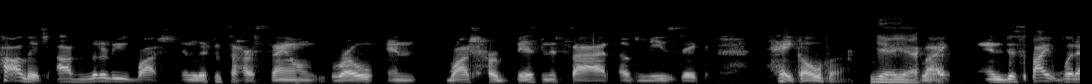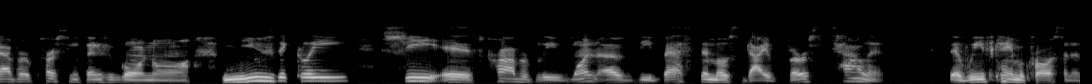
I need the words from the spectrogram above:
college, I've literally watched and listened to her sound grow and watched her business side of music take over. Yeah, yeah. Like, and despite whatever personal things are going on, musically, she is probably one of the best and most diverse talents that we've came across in a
